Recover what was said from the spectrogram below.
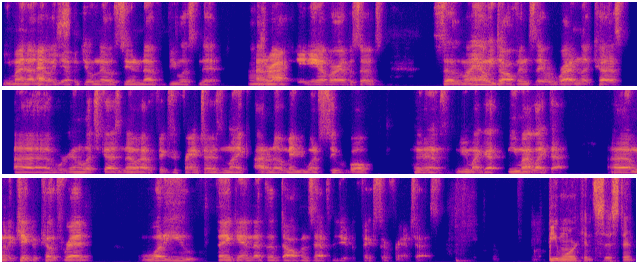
You might not know it yet, but you'll know soon enough if you listen to it. I That's right. any of our episodes. So the Miami Dolphins, they were right on the cusp. Uh, we're gonna let you guys know how to fix your franchise and like I don't know, maybe win a Super Bowl. Who knows? You might get you might like that. Uh, I'm gonna kick to Coach Red. What do you thinking that the Dolphins have to do to fix their franchise? Be more consistent.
